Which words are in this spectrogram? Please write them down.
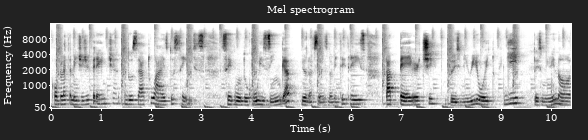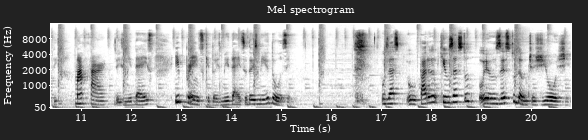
completamente diferente dos atuais docentes, segundo Ruizinga, 1993, Papert, 2008, Gui, 2009, Matar, 2010 e Prensky 2010 e 2012. Os, o, para que os, estu, os estudantes de hoje,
